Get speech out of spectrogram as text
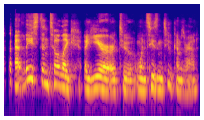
At least until like a year or two when season two comes around.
